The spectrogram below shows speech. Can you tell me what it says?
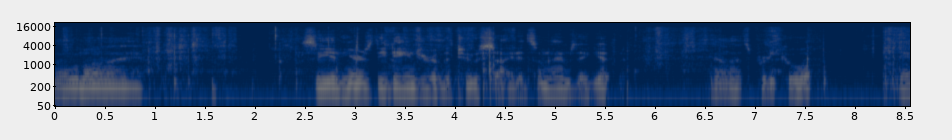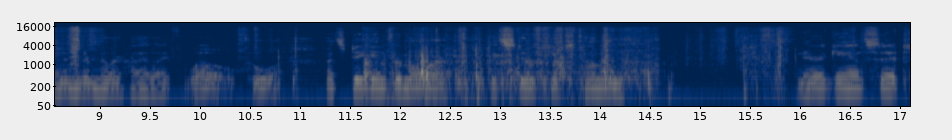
Oh my. See, and here's the danger of the two-sided. Sometimes they get, yeah, that's pretty cool. And another Miller High Life. Whoa, cool. Let's dig in for more. It still keeps coming. Narragansett.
